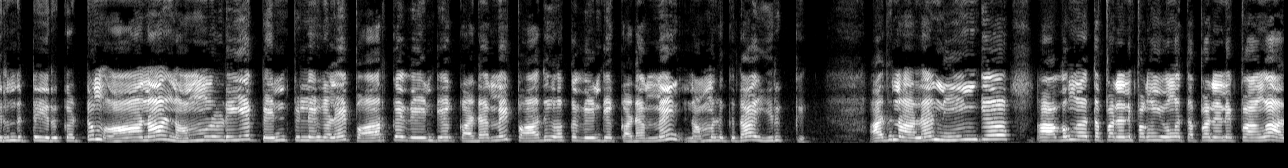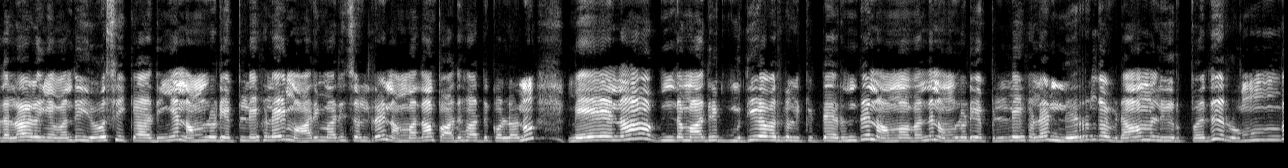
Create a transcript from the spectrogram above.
இருந்துட்டு இருக்கட்டும். ஆனால் நம்மளுடைய பெண் பிள்ளைகளை பார்க்க வேண்டிய கடமை பாதுகாக்க வேண்டிய கடமை நம்மளுக்கு தான் இருக்கு. அதனால நீங்க அவங்க தப்பா நினைப்பாங்க இவங்க தப்பா நினைப்பாங்க அதெல்லாம் நீங்க வந்து யோசிக்காதீங்க. நம்மளுடைய பிள்ளைகளை மாறி மாறி சொல்றேன். நம்ம தான் பாதுகாத்து கொள்ளணும். மெயினா இந்த மாதிரி முதியவர்கள்கிட்ட இருந்து நம்ம வந்து நம்மளுடைய பிள்ளைகளை நெருங்க விடாமல் இருப்பது ரொம்ப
